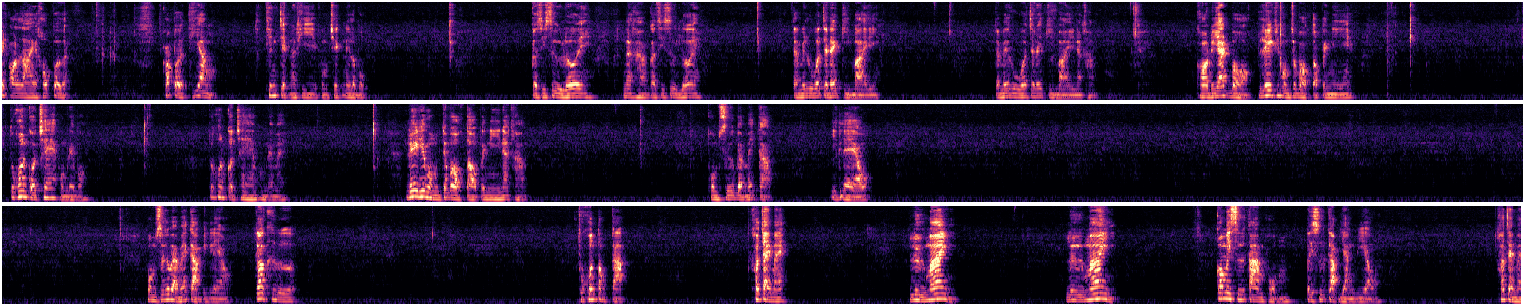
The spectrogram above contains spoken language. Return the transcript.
เป็นออนไลน์เขาเปิดเขาเปิดเที่ยงเที่ยงเจ็ดนาที ผมเช็คในระบบก็สิซื้อเลยนะครับก็สิซื้อเลย แต่ไม่รู้ว่าจะได้กี่ใบ แต่ไม่รู้ว่าจะได้กี่ใบนะครับ ขออนุญาตบอกเลขที่ผมจะบอกต่อไปนี้ ทุกคนกดแชร์ผมได้บอกทุกคนกดแชร์ผมได้ไหม เลขที่ผมจะบอกต่อไปนี้นะครับ ผมซื้อแบบไม่กลับอีกแล้ว ผมซื้อแบบไม่กลับอีกแล้ว ก็คือ ทุกคนต้องกลับ เข้าใจไหม หรือไม่ หรือไม่ ก็ไม่ซื้อตามผม ไปซื้อกลับอย่างเดียว เข้าใจไหม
